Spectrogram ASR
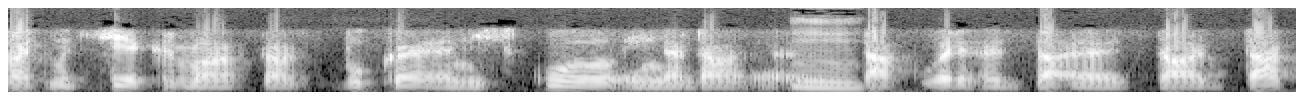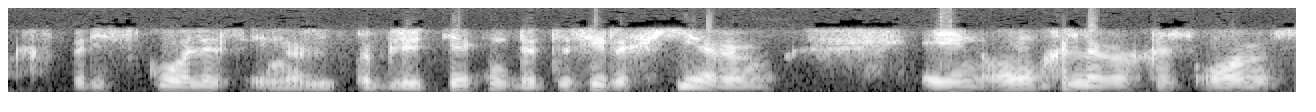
wat moet seker maak dat boeke in die skool en dat daar mm. dak oor daar da, dak by die skool is en 'n biblioteek en dit is die regering en ongelukkig is ons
